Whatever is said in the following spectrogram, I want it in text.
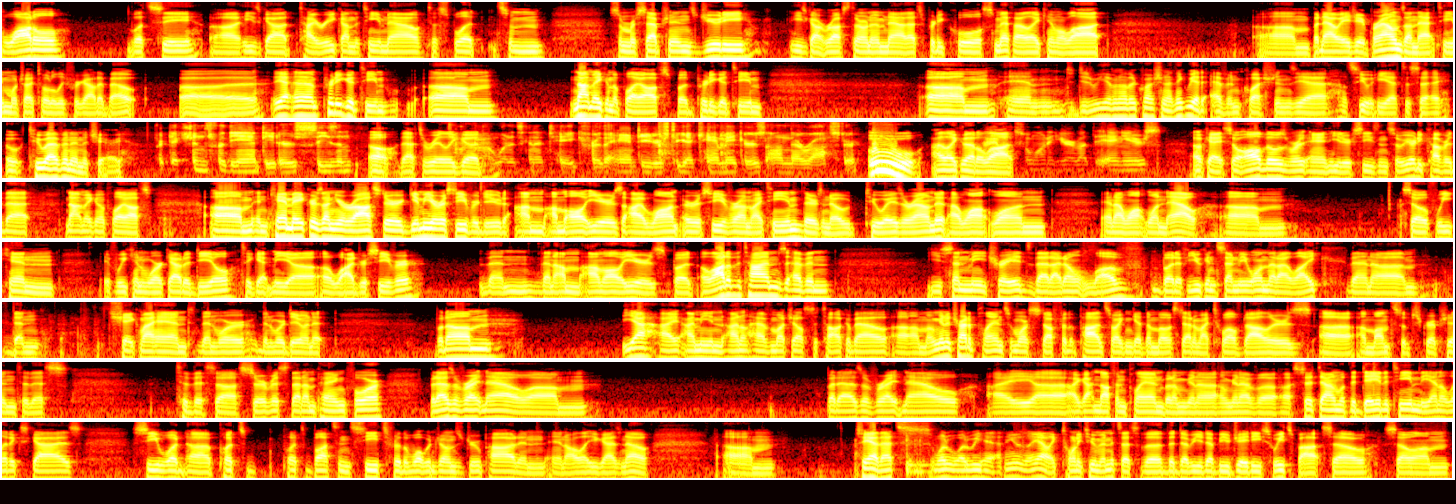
Waddle, let's see. Uh, he's got Tyreek on the team now to split some some receptions. Jeudy, he's got Russ thrown him now. That's pretty cool. Smith, I like him a lot. Um, but now AJ Brown's on that team, which I totally forgot about. Uh, yeah, and a pretty good team. Um, not making the playoffs, but pretty good team. Um, and did we have another question? I think we had Evan questions. Yeah, let's see what he had to say. Oh, two Evan and a cherry. Predictions for the Anteaters season. Oh, that's really good. What it's going to take for the Anteaters to get Cam Akers on their roster. Ooh, I like that a I lot. also want to hear about the Anteaters. Okay, so all those were anteater seasons, so we already covered that. Not making the playoffs. Um, and Cam Akers on your roster. Give me a receiver, dude. I'm I'm all ears. I want a receiver on my team. There's no two ways around it. I want one, and I want one now. Um, so if we can if we can work out a deal to get me a, a wide receiver, then then I'm I'm all ears. But a lot of the times, Evan, you send me trades that I don't love, but if you can send me one that I like, then um, then shake my hand. Then we're then we're doing it. But um, yeah, I I mean I don't have much else to talk about. Um, I'm gonna try to plan some more stuff for the pod so I can get the most out of my twelve dollars uh, a month subscription to this to this uh, service that I'm paying for. But as of right now, um, but as of right now, I uh, I got nothing planned. But I'm gonna I'm gonna have a, a sit down with the data team, the analytics guys, see what uh, puts puts butts in seats for the What Would Jones Drew pod, and and I'll let you guys know. Um, so yeah, that's what what we hit? I think it was yeah like 22 minutes. That's the the WWJD sweet spot. So so um,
